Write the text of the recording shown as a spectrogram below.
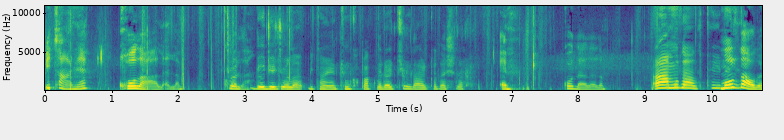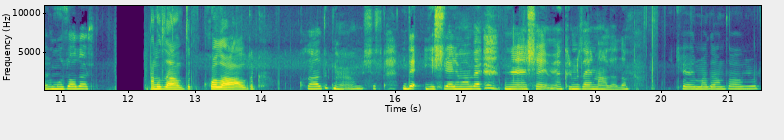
Bir tane kola alalım. Kola. Göceci bir tane tüm kapakları açayım da arkadaşlar. Em, kola alalım. Aa muz aldık. Hayır. Muz da olur, muz olur. Muz aldık. Kola aldık. Kola aldık mı? Almışız. Bir de yeşil elma ve ne şey kırmızı elma alalım. İki elmadan da alıyoruz.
